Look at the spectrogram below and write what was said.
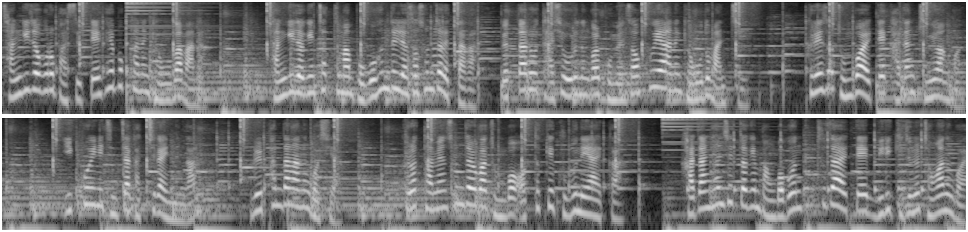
장기적으로 봤을 때 회복하는 경우가 많아. 장기적인 차트만 보고 흔들려서 손절했다가 몇 달 후 다시 오르는 걸 보면서 후회하는 경우도 많지. 그래서 존버할 때 가장 중요한 건 이 코인이 진짜 가치가 있는가?를 판단하는 것이야. 그렇다면 손절과 존버 어떻게 구분해야 할까? 가장 현실적인 방법은 투자할 때 미리 기준을 정하는 거야.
